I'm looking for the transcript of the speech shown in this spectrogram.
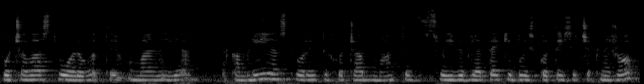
почала створювати. У мене є така мрія створити, хоча б мати в своїй бібліотеці близько тисячі книжок.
